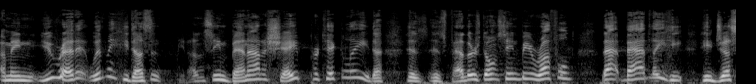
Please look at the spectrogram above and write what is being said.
I mean, you read it with me. He doesn't. He doesn't seem bent out of shape particularly. His his feathers don't seem to be ruffled that badly. He he just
